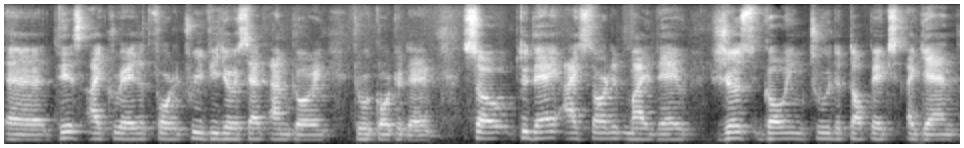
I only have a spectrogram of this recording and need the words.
uh, this I created for the three videos that I'm going to record today. So today I started my day just going through the topics again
